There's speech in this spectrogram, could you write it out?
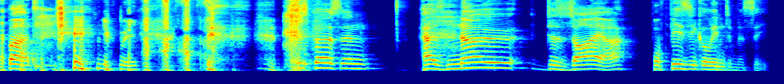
but genuinely, this person has no desire for physical intimacy,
